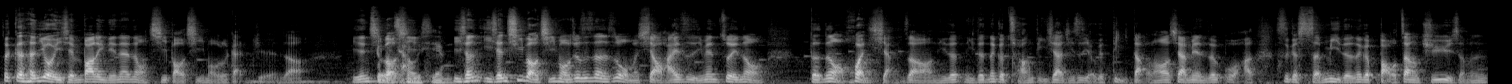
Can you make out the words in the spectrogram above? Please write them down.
这跟很有以前八零年代那种七宝奇谋的感觉，你知道？以前七宝奇，以前以前七宝奇谋就是真的是我们小孩子里面最那种。的那种幻想，知道吗？你的你的那个床底下其实有个地道，然后下面这哇是个神秘的那个宝藏区域什么？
